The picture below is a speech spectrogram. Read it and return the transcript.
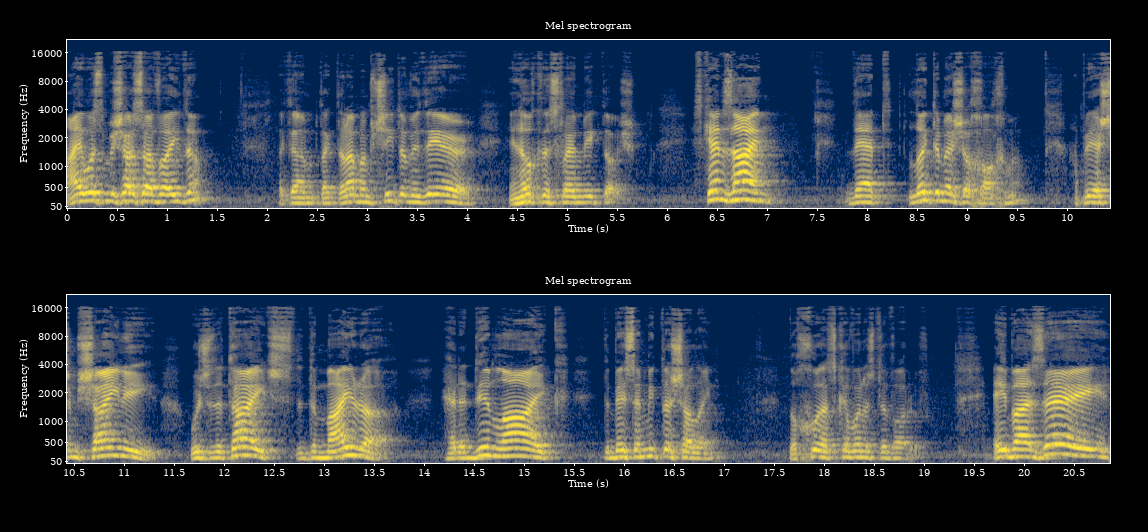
I was Bishas Avodah, like the, like the Rambam sheet over there in Hilchas Lehm Mikdash. Kann sein that like the Meshach Chochma, Api Hashem Shiny, which is the Taich, the Demaira, had a din like the Beis Hamikdash Shalem. The Chul, that's Kavonis Tevarov. Ebazei,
